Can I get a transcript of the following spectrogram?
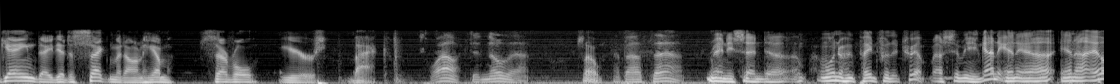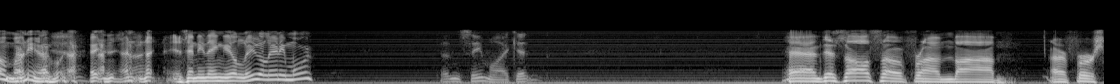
Game Day did a segment on him several years back. Wow, didn't know that. So How about that? Randy said, uh, "I wonder who paid for the trip." I said, "He's got NIL money. Is anything illegal anymore?" Doesn't seem like it. And this also from uh, our first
